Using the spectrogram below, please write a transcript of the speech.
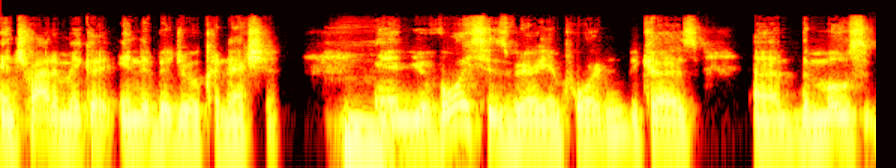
and try to make an individual connection. Hmm. And your voice is very important because uh, the most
